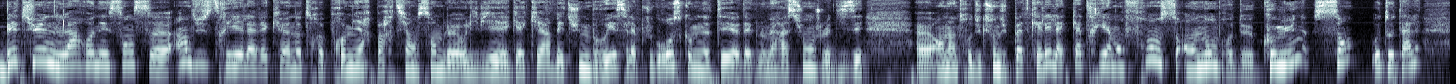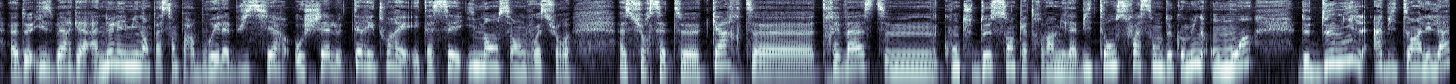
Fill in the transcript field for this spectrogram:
Béthune, la renaissance euh, industrielle avec euh, notre première partie ensemble, Olivier Gacker. Béthune Bruy, c'est la plus grosse communauté euh, d'agglomération, je le disais en introduction, du Pas-de-Calais, la quatrième en France en nombre de communes, 100 au total. Euh, de Isberg à Neulémine en passant par Bruy-la-Buissière, Auchel, le territoire est, assez immense. Hein, on le voit sur, euh, sur cette euh, carte très vaste, hum, compte 280 000 habitants. 62 communes ont moins de 2000 habitants. Elle est là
